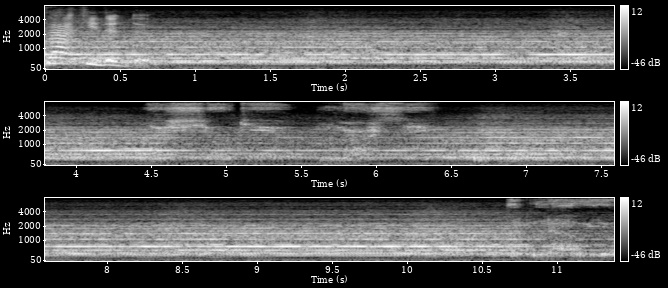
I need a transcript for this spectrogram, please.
That he did do. I showed you mercy. But now you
